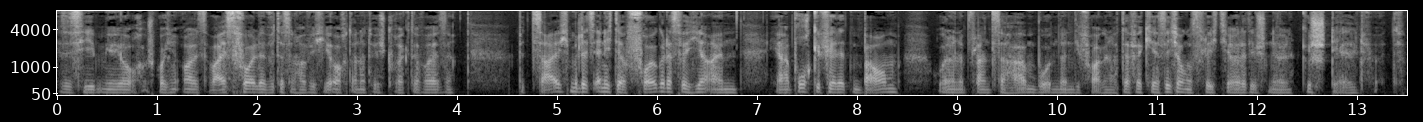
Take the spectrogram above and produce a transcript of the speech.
ist es hier mir auch entsprechend als Weißfäule, wird das dann häufig hier auch dann natürlich korrekterweise bezeichnen, mit letztendlich der Folge, dass wir hier einen ja, bruchgefährdeten Baum oder eine Pflanze haben, wo eben dann die Frage nach der Verkehrssicherungspflicht hier relativ schnell gestellt wird.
